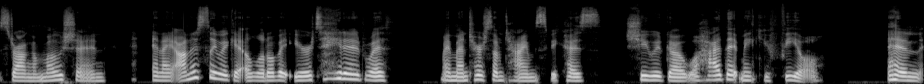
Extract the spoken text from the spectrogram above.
strong emotion. And I honestly would get a little bit irritated with my mentor sometimes because she would go, "Well, how'd that make you feel?" And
